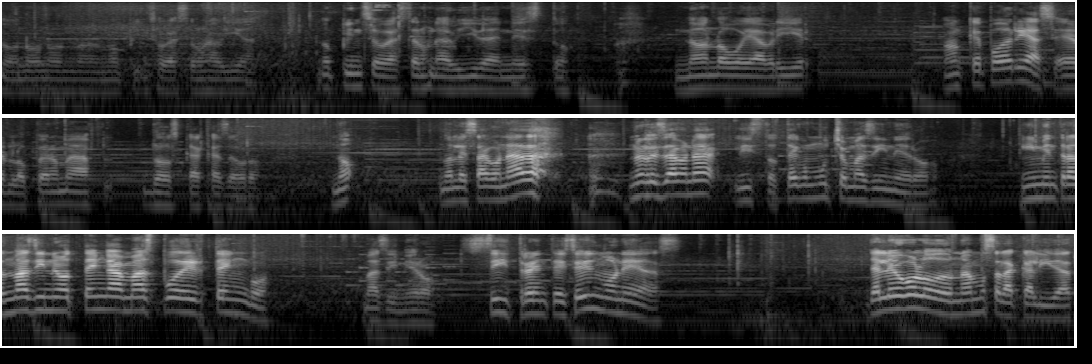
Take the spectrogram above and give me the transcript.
No, no, no, no, no pienso gastar una vida. No pienso gastar una vida en esto. No lo voy a abrir. Aunque podría hacerlo, pero me da dos cacas de oro. No, no les hago nada. No les hago nada. Listo, tengo mucho más dinero. Y mientras más dinero tenga, más poder tengo. Más dinero. Sí, 36 monedas. Ya luego lo donamos a la calidad.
